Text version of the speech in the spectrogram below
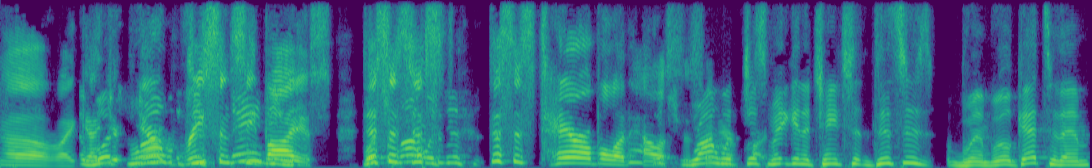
Oh my god. What's You're, wrong you're recency bice. This is wrong this is just- this is terrible analysis. What's wrong with just making a change? This is when we'll get to them.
